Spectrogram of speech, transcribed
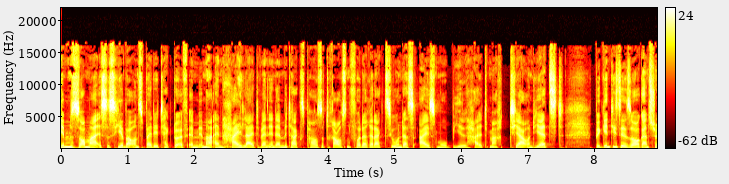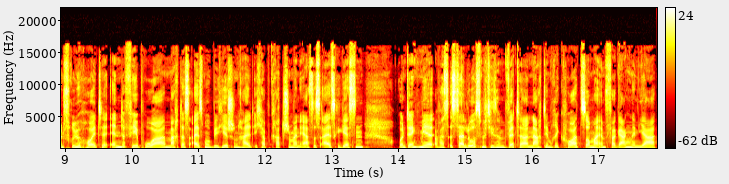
Im Sommer ist es hier bei uns bei Detektor FM immer ein Highlight, wenn in der Mittagspause draußen vor der Redaktion das Eismobil Halt macht. Tja, und jetzt beginnt die Saison ganz schön früh. Heute, Ende Februar, macht das Eismobil hier schon Halt. Ich habe gerade schon mein erstes Eis gegessen und denke mir, was ist da los mit diesem Wetter? Nach dem Rekordsommer im vergangenen Jahr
